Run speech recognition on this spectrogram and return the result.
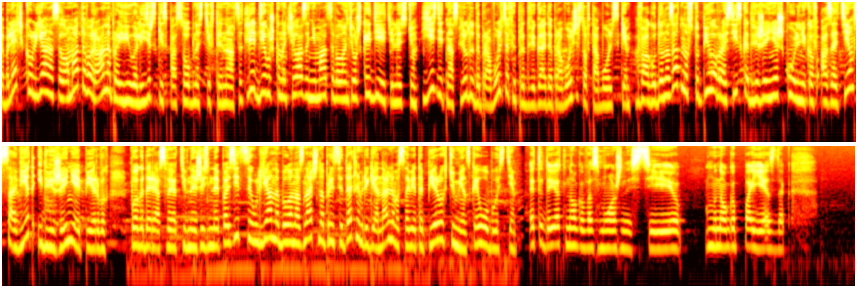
Тоболячка Ульяна Соломатова рано проявила лидерские способности. В 13 лет девушка начала заниматься волонтерской деятельностью, ездить на слеты добровольцев и продвигать добровольчество в Тобольске. Два года назад она вступила в российское движение школьников, а затем в Совет и движение первых. Благодаря своей активной жизненной позиции Ульяна была назначена председателем регионального совета первых Тюменской области. Это дает много возможностей, много поездок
